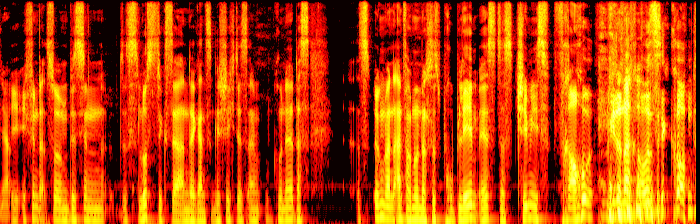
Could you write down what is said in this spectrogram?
Ja. Ich, ich finde so ein bisschen das Lustigste an der ganzen Geschichte ist im Grunde, dass es irgendwann einfach nur noch das Problem ist, dass Jimmys Frau wieder nach Hause kommt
